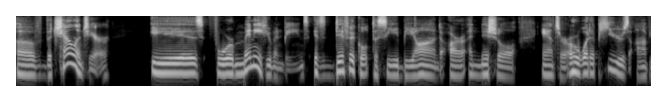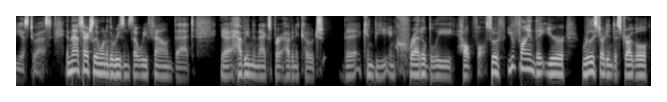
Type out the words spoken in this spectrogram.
of the challenge here is for many human beings, it's difficult to see beyond our initial answer or what appears obvious to us. And that's actually one of the reasons that we found that having an expert, having a coach that can be incredibly helpful. So if you find that you're really starting to struggle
